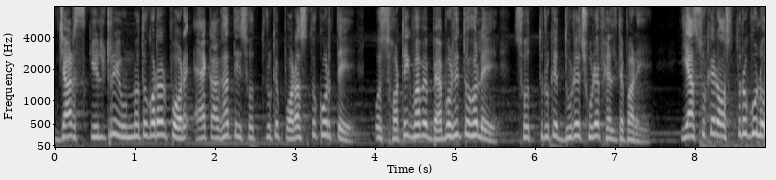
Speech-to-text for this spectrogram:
যার স্কিল ট্রি উন্নত করার পর এক আঘাতই শত্রুকে পরাস্ত করতে ও সঠিকভাবে ব্যবহৃত হলে শত্রুকে দূরে ছুঁড়ে ফেলতে পারে। ইয়াসুকের অস্ত্রগুলো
